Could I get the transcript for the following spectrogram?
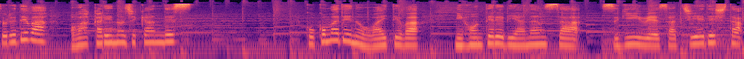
それではお別れの時間です。ここまでのお相手は日本テレビアナウンサー杉上幸恵でした。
